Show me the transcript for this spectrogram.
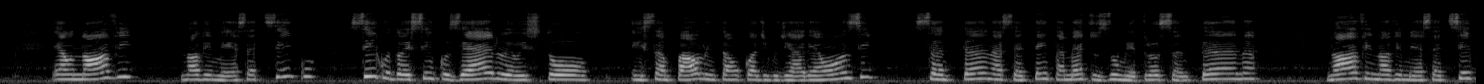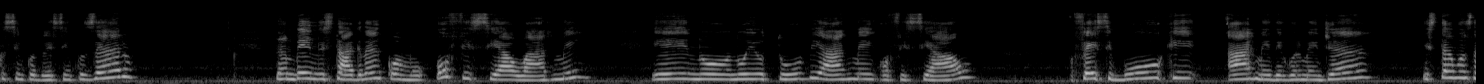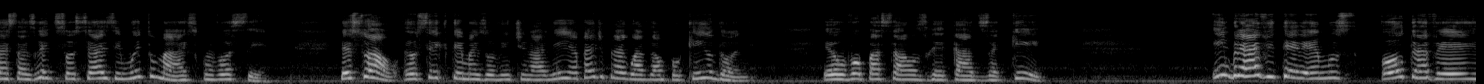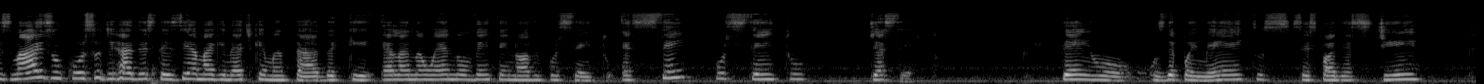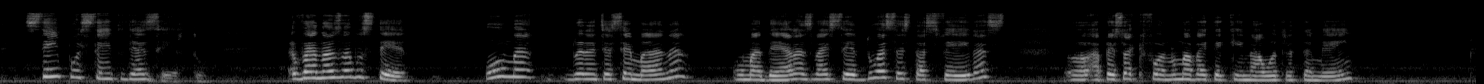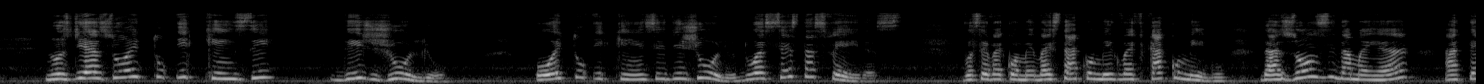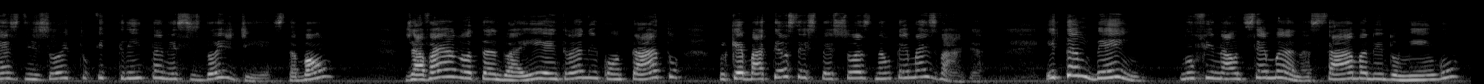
é o 99675 5250. Eu estou em São Paulo, então o código de área é 11. Santana, 70 metros do metrô Santana. 99675-5250. Também no Instagram como Oficial Armen. E no, no YouTube, Armen Oficial. Facebook, Armen de Gourmandian. Estamos nessas redes sociais e muito mais com você. Pessoal, eu sei que tem mais ouvinte na linha. Pede para aguardar um pouquinho, Doni. Eu vou passar uns recados aqui. Em breve teremos outra vez mais um curso de radiestesia magnética imantada, que ela não é 99%, é 100% de acerto. Tenho os depoimentos, vocês podem assistir, 100% de acerto. Nós vamos ter uma durante a semana, uma delas vai ser duas sextas-feiras, a pessoa que for numa vai ter que ir na outra também. Nos dias 8 e 15 de julho. 8 e 15 de julho, duas sextas-feiras. Você vai comer, vai estar comigo, vai ficar comigo das 11 da manhã até as 18 e 30 nesses dois dias, tá bom? Já vai anotando aí, entrando em contato, porque bateu seis pessoas, não tem mais vaga. E também no final de semana, sábado e domingo.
